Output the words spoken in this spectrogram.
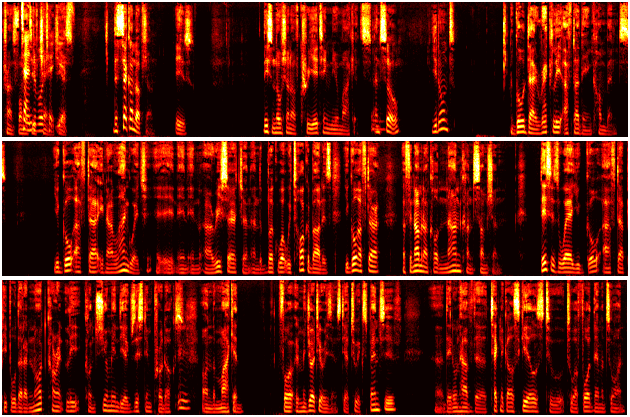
transformative Tangible change. change, yes. The second option is this notion of creating new markets, and mm-hmm. so you don't go directly after the incumbents you go after in our language in, in, in our research and, and the book what we talk about is you go after a phenomenon called non-consumption. This is where you go after people that are not currently consuming the existing products on the market for a majority of reasons. They are too expensive uh, they don't have the technical skills to to afford them and so on.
